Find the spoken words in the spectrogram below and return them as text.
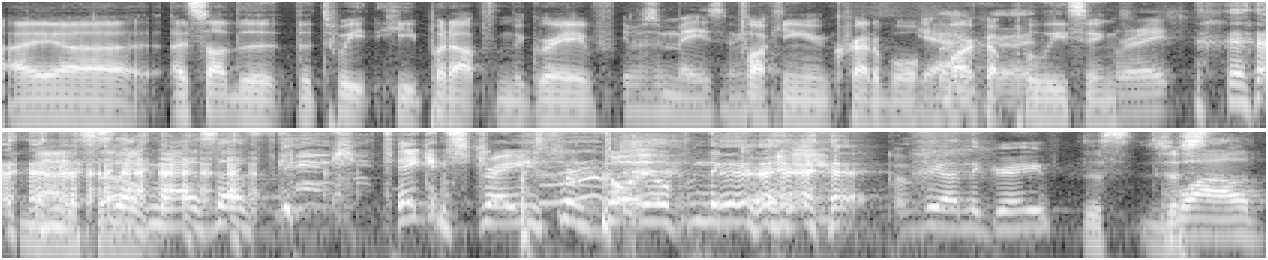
I uh, I saw the the tweet he put out from the grave. it was amazing. Fucking incredible. Yeah. Markup Good. policing. Right? Mad as It's like Madison's taking strays from Doyle from the grave. Beyond the grave. Just, just Wild.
